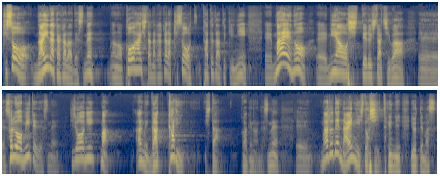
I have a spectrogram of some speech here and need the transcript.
基礎をない中からですねあの荒廃した中から基礎を立てた時に前の宮を知っている人たちはそれを見てですね非常にまあある意味がっかりしたわけなんですね。えー、まるでないに等しいというふうに言ってます。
